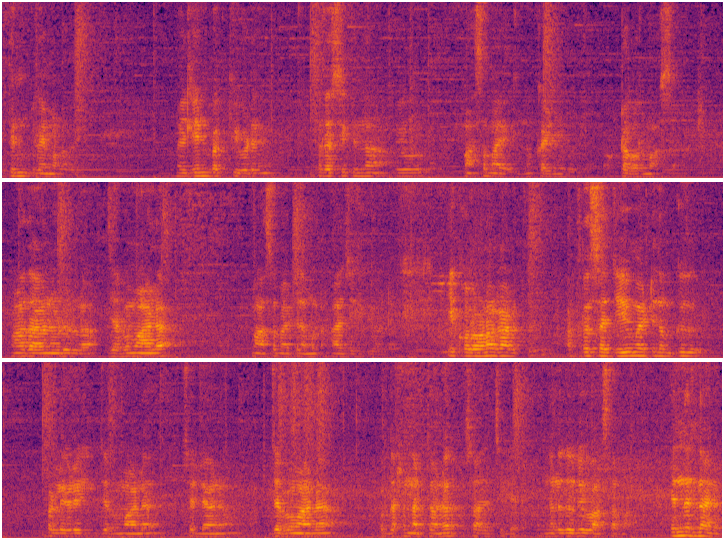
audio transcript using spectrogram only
ദൈവത്തിന് പ്രിയമുള്ളവർ ഭക്തി ഭക്തിയുടെ പ്രദർശിക്കുന്ന ഒരു മാസമായിരുന്നു കഴിഞ്ഞത് ഒക്ടോബർ മാസം. മാതാവിനോടുള്ള ജപമാല മാസമായിട്ട് നമ്മൾ ആചരിക്കുന്നുണ്ട്. ഈ കൊറോണ കാലത്ത് അത്ര സജീവമായിട്ട് നമുക്ക് പള്ളികളിൽ ജപമാല ചെല്ലാനോ ജപമാല പ്രദർശനം നടത്താനോ സാധിച്ചില്ല. എന്നുള്ളതൊരു വാസ്തവമാണ്. എന്നിരുന്നാലും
